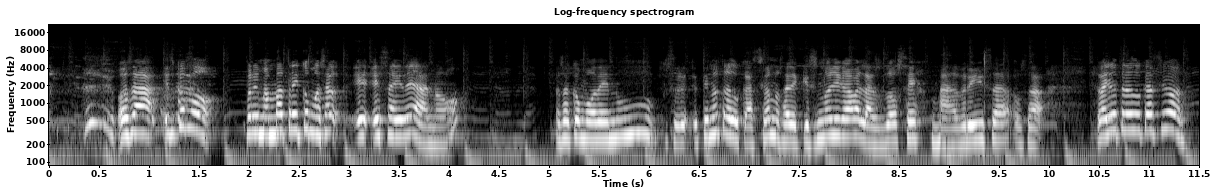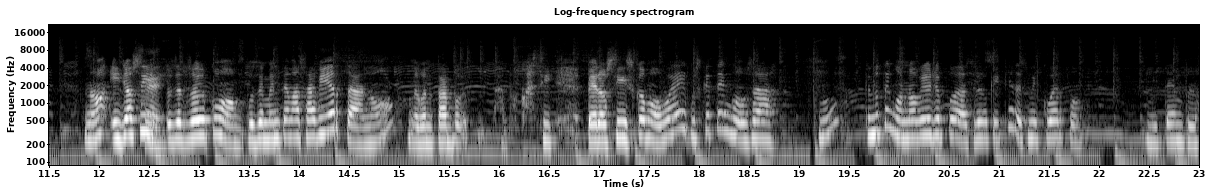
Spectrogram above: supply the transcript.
o sea, es como, pero mi mamá trae como esa, e- esa idea, ¿no? O sea, como de, no, pues, eh, tiene otra educación, o sea, de que si no llegaba a las 12, madriza, o sea, trae otra educación, ¿no? Y yo sí, Sí. pues, soy como, pues, de mente más abierta, ¿no? Bueno, tampoco, tampoco así, pero sí es como, güey, pues, ¿qué tengo? O sea, ¿no? Que no tengo novio, yo puedo hacer lo que quiera, es mi cuerpo, mi templo.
